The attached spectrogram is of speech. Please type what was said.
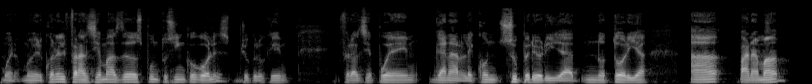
bueno, voy a ir con el Francia más de 2.5 goles. Yo creo que Francia puede ganarle con superioridad notoria a Panamá.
